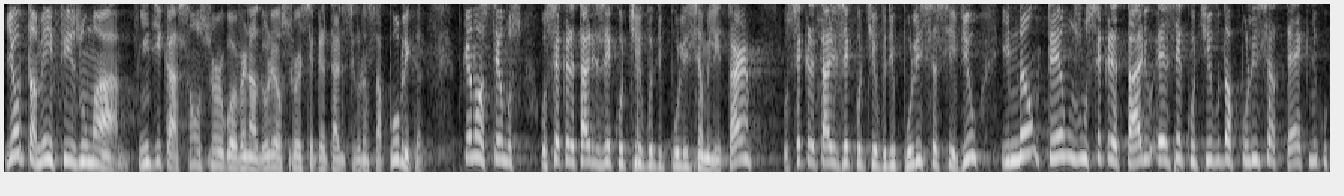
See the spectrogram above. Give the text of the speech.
E eu também fiz uma indicação ao senhor governador e ao senhor secretário de Segurança Pública, porque nós temos o secretário executivo de Polícia Militar, o secretário executivo de Polícia Civil e não temos um secretário executivo da Polícia Técnico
